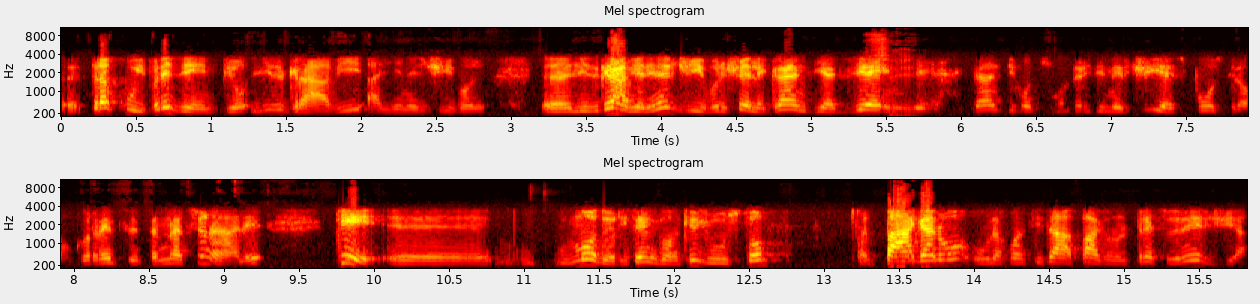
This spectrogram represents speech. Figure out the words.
Eh, Tra cui, per esempio, gli sgravi agli energivori. Eh, gli sgravi agli energivori, cioè le grandi aziende, grandi consumatori di energia esposti alla concorrenza internazionale, che eh, in modo ritengo anche giusto pagano una quantità, pagano il prezzo dell'energia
